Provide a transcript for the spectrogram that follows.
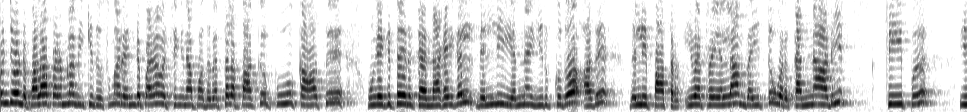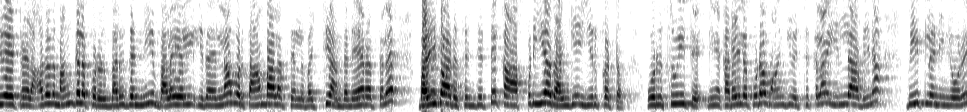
கொஞ்சோண்டு பலாப்பழம்லாம் விற்கிது சும்மா ரெண்டு பழம் வச்சிங்கன்னா போதும். வெத்தலைப்பாக்கு பூ காசு உங்ககிட்ட இருக்க நகைகள் வெள்ளி என்ன இருக்குதோ அது வெள்ளி பாத்திரம். இவற்றையெல்லாம் வைத்து ஒரு கண்ணாடி சீப்பு இவற்றெல்லாம் அதாவது மங்களப்பொருள் மருதண்ணி வளையல் இதெல்லாம் ஒரு தாம்பாளத்தில் வச்சு அந்த நேரத்தில் வழிபாடு செஞ்சுட்டு கா அப்படியே அது அங்கேயே இருக்கட்டும். ஒரு ஸ்வீட்டு. நீங்கள் கடையில் கூட வாங்கி வச்சுக்கலாம். இல்லை அப்படின்னா வீட்டில் நீங்கள் ஒரு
